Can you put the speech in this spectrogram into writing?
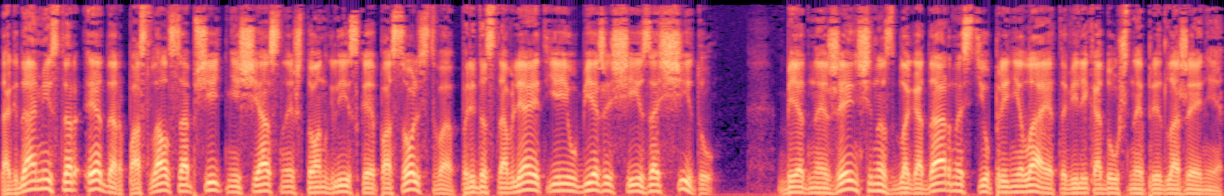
Тогда мистер Эдер послал сообщить несчастной, что английское посольство предоставляет ей убежище и защиту. Бедная женщина с благодарностью приняла это великодушное предложение.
